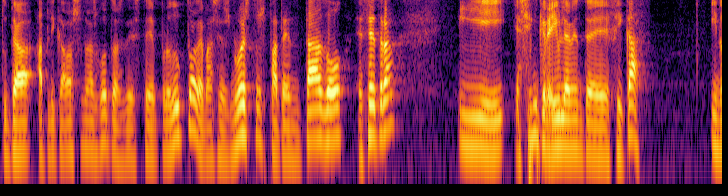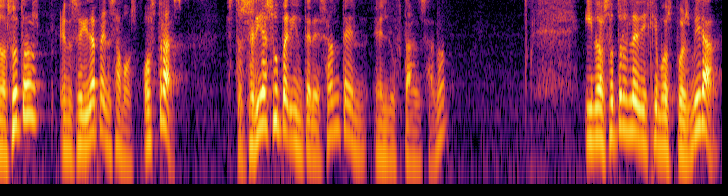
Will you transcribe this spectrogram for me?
tú te aplicabas unas gotas de este producto, además es nuestro, es patentado, etcétera, y es increíblemente eficaz. Y nosotros enseguida pensamos, ostras, esto sería súper interesante en Lufthansa, ¿no? Y nosotros le dijimos, pues mira,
